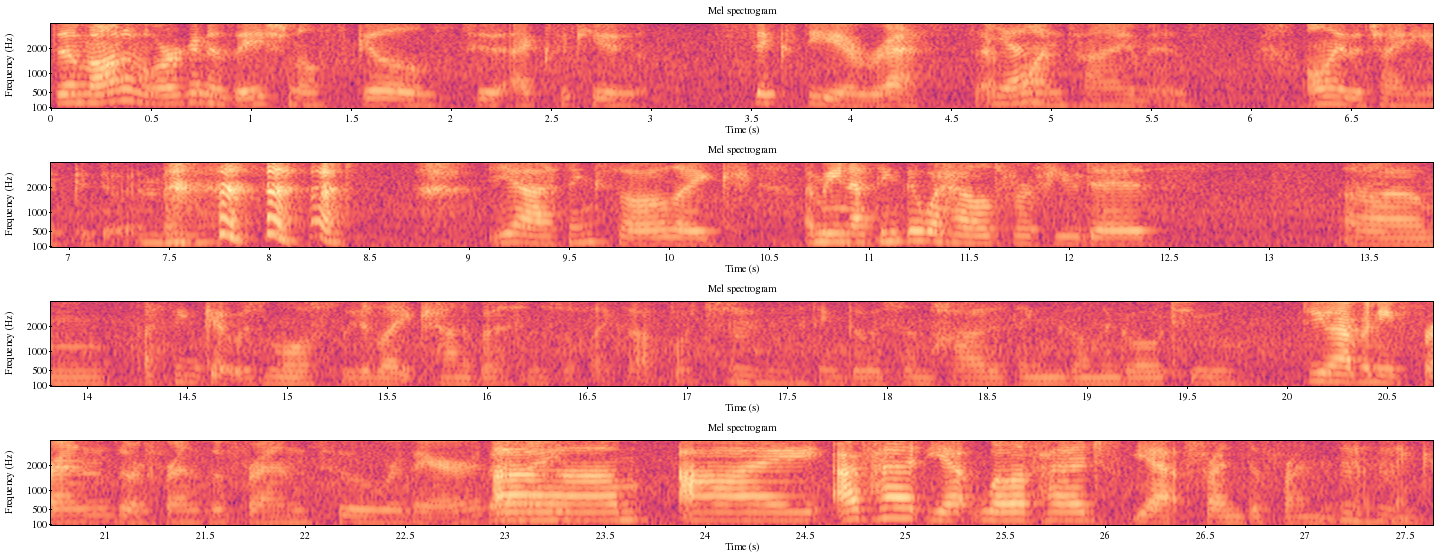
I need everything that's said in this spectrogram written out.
The amount of organizational skills to execute 60 arrests at Yeah. one time is only the Chinese could do it. Mhm. Yeah, I think so. Like, I mean, I think they were held for a few days. Um, I think it was mostly like cannabis and stuff like that, but Mhm. I think there was some harder things on the go too. do you have any friends or friends of friends who were there that night? Um, I I've had yeah, well, I've had yeah, friends of friends, Mhm. I think,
